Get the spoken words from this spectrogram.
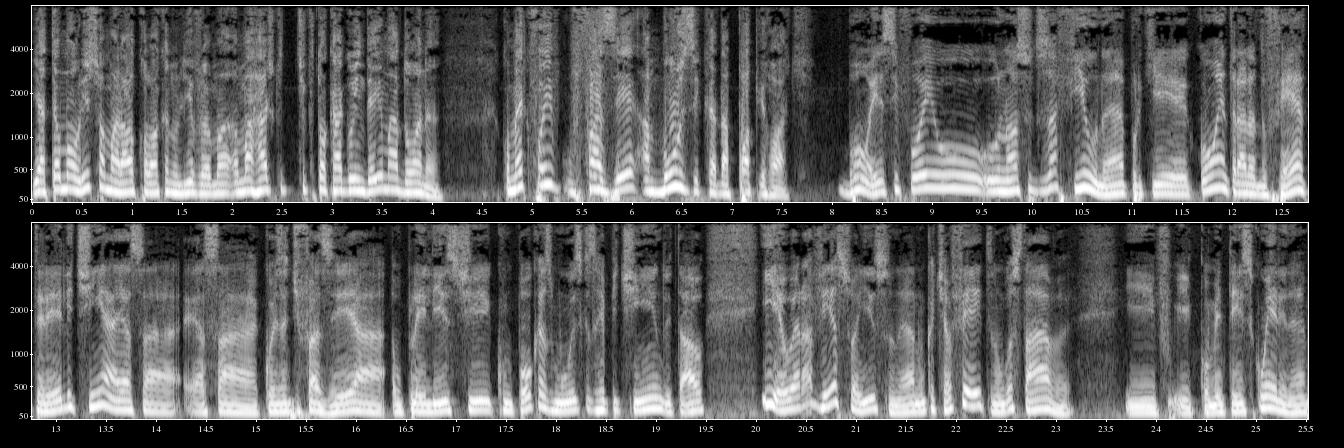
e até o Maurício Amaral coloca no livro, é uma, uma rádio que tinha que tocar Green Day e Madonna. Como é que foi fazer a música da pop rock? Bom, esse foi o, o, nosso desafio, né? Porque com a entrada do Fetter, ele tinha essa, essa coisa de fazer a, o playlist com poucas músicas repetindo e tal. E eu era avesso a isso, né? Eu nunca tinha feito, não gostava. E, e comentei isso com ele, né?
